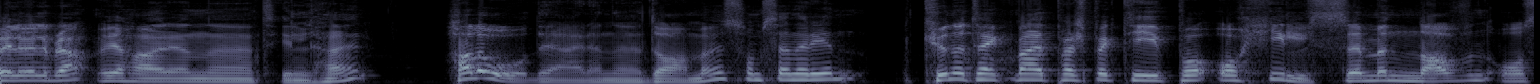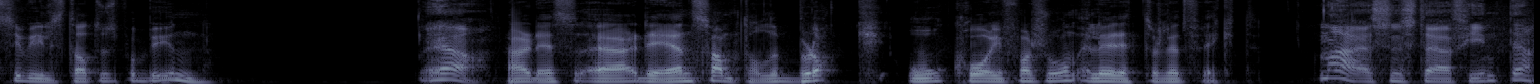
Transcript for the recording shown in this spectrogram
Veldig, veldig bra. Vi har en eh, til her. Hallo, det er en eh, dame som sender inn. Kunne tenkt meg et perspektiv på å hilse med navn og sivilstatus på byen. Ja. Er det, er det en samtaleblokk, OK informasjon, eller rett og slett frekt? Nei, jeg syns det er fint, ja.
